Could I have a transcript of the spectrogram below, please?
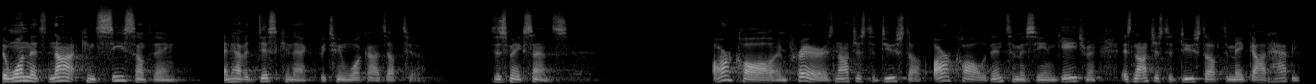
The one that's not can see something and have a disconnect between what God's up to. Does this make sense? Our call in prayer is not just to do stuff. Our call with intimacy and engagement is not just to do stuff to make God happy.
